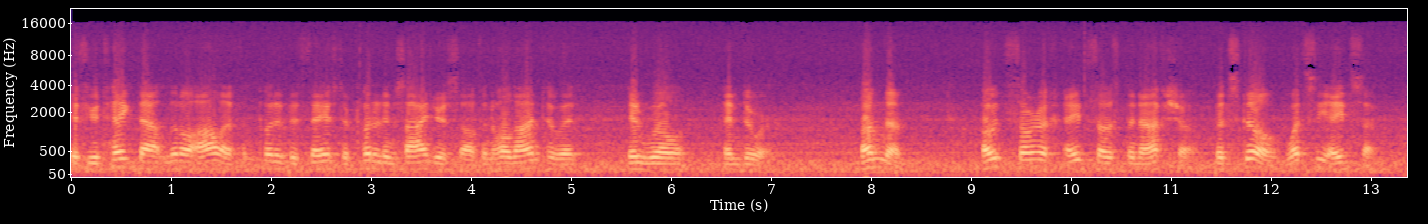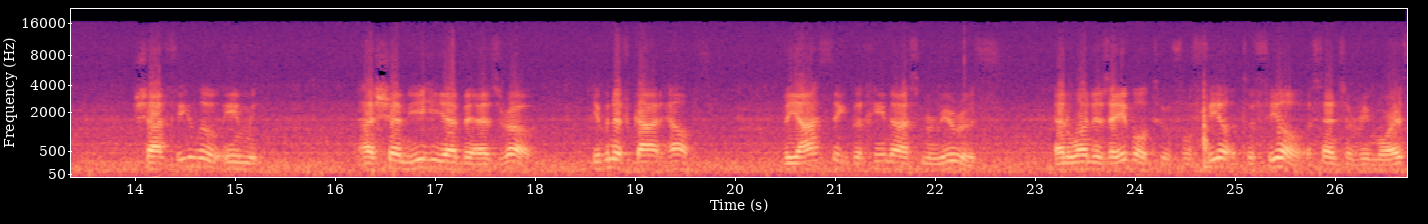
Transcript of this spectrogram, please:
If you take that little aleph and put it beseser, put it inside yourself and hold on to it, it will endure. Umnam, Od eitzos benafsho. But still, what's the eitzah? Shafilu im Hashem yihya be'ezro. Even if God helps, v'yasig bechinas merirus, and one is able to fulfill, to feel a sense of remorse,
